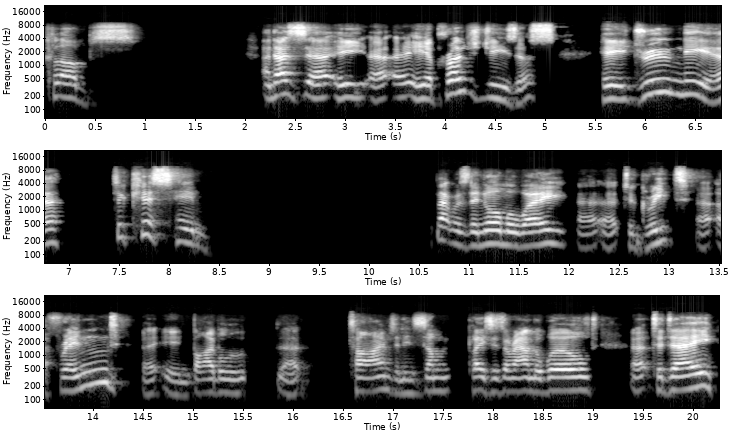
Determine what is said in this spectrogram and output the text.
clubs. And as uh, he, uh, he approached Jesus, he drew near to kiss him. That was the normal way uh, uh to greet uh, a friend in Bible times and in some places around the world today.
